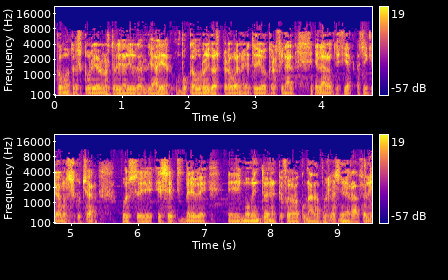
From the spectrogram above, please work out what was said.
como transcurrieron los telediarios del día de ayer. Un poco aburridos, pero bueno, ya te digo que al final es la noticia, así que vamos a escuchar pues eh, ese breve eh, momento en el que fue vacunada pues la señora Araceli.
